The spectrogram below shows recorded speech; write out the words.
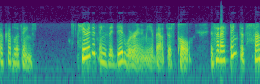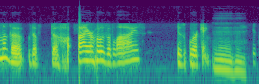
a couple of things. Here are the things that did worry me about this poll is that I think that some of the, the, the fire hose of lies is working. Mm-hmm. It's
